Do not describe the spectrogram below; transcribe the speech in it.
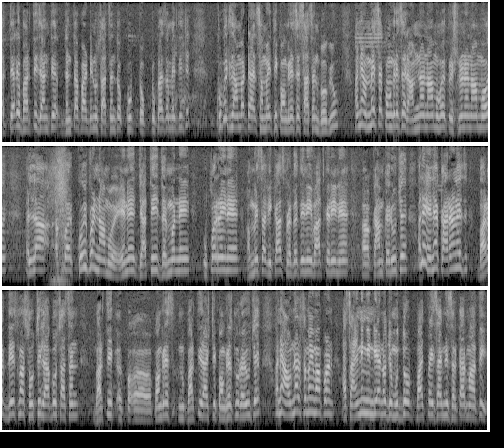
અત્યારે ભારતીય જાનતી- પાર્ટીનું શાસન તો ખૂબ ટૂંકા સમયથી છે. ખૂબ જ લાંબા સમયથી કોંગ્રેસે શાસન ભોગ્યું. અને હંમેશા કોંગ્રેસે રામના નામ હોય, કૃષ્ણના નામ હોય અલ્લાહ અકબર, કોઈ પણ નામ હોય, એને જાતિ, ધર્મને ઉપર રહીને હંમેશા વિકાસ પ્રગતિની વાત કરીને કામ કર્યું છે. અને એના કારણે જ ભારત દેશમાં સૌથી લાંબુ શાસન ભારતીય કોંગ્રેસ, ભારતીય રાષ્ટ્રીય કોંગ્રેસનું રહ્યું છે. અને આવનાર સમયમાં પણ આ સાઇનિંગ ઇન્ડિયાનો જે મુદ્દો વાજપેયી સાહેબની સરકારમાં હતી,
